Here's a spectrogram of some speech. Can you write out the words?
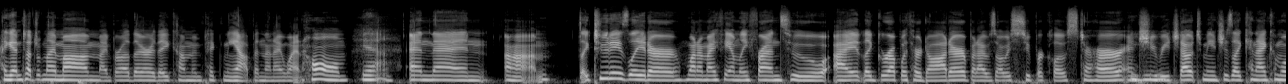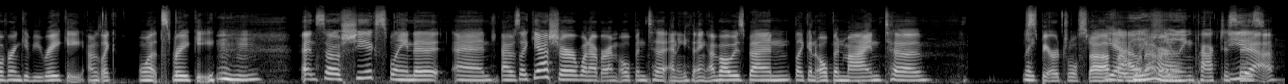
I get in touch with my mom, my brother. They come and pick me up, and then I went home. Yeah. And then, um, like two days later, one of my family friends who I like grew up with her daughter, but I was always super close to her, and she reached out to me and she's like, "Can I come over and give you Reiki?" I was like, "What's Reiki?" And so she explained it, and I was like, "Yeah, sure, whatever. I'm open to anything. I've always been like an open mind to like spiritual stuff Yeah. or Like whatever." healing practices. Yeah.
